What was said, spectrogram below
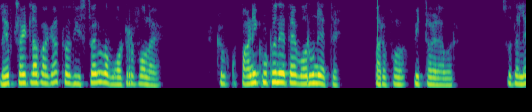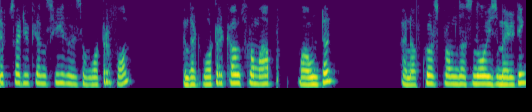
लेफ्ट साईडला बघा तो दिसतोय ना वॉटरफॉल आहे पाणी कुठून येत आहे वरून येत आहे बर्फ वितळल्यावर so the left side you can see is a waterfall and that water comes from up mountain and of course from the snow is melting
